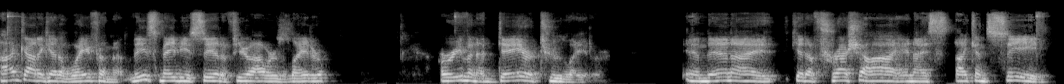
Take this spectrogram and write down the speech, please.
I've got to get away from it, at least maybe see it a few hours later or even a day or two later. And then I get a fresh eye and I, I can see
